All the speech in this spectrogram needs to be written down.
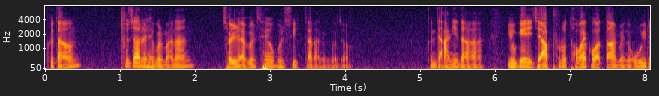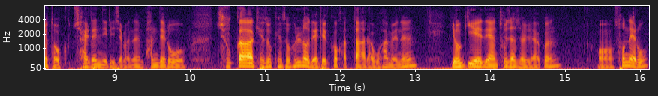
그 다음 투자를 해볼 만한 전략을 세워볼 수 있다라는 거죠. 근데 아니다. 요게 이제 앞으로 더 갈 것 같다 하면 오히려 더 잘 된 일이지만은 반대로 주가가 계속해서 흘러내릴 것 같다라고 하면은 여기에 대한 투자 전략은 어, 손해로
